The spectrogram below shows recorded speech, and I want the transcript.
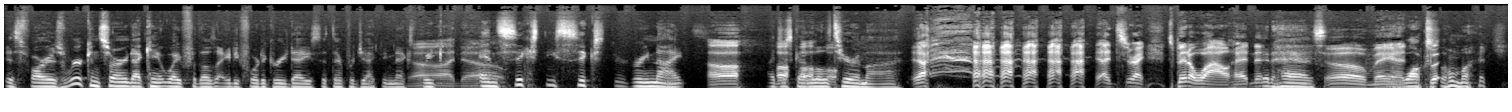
as far as we're concerned, I can't wait for those 84 degree days that they're projecting next Oh, week I know. and 66 degree nights. Oh, I just got a little tear in my eye. Yeah. that's right. It's been a while, hasn't it? It has. Oh man, It walks But- so much.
